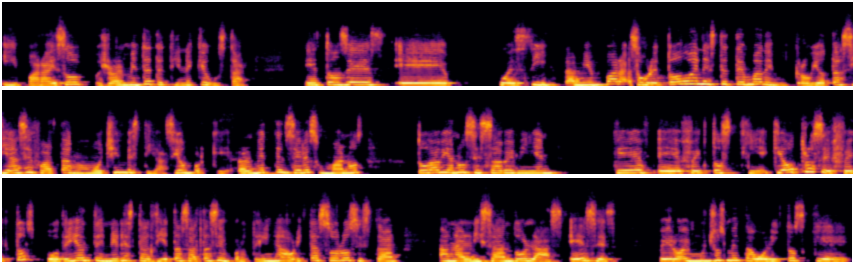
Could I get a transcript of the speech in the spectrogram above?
y para eso pues, realmente te tiene que gustar. Entonces, eh, pues sí, también para, sobre todo en este tema de microbiota, sí hace falta mucha investigación porque realmente en seres humanos todavía no se sabe bien qué eh, efectos, qué otros efectos podrían tener estas dietas altas en proteína. Ahorita solo se están analizando las heces, pero hay muchos metabolitos que,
